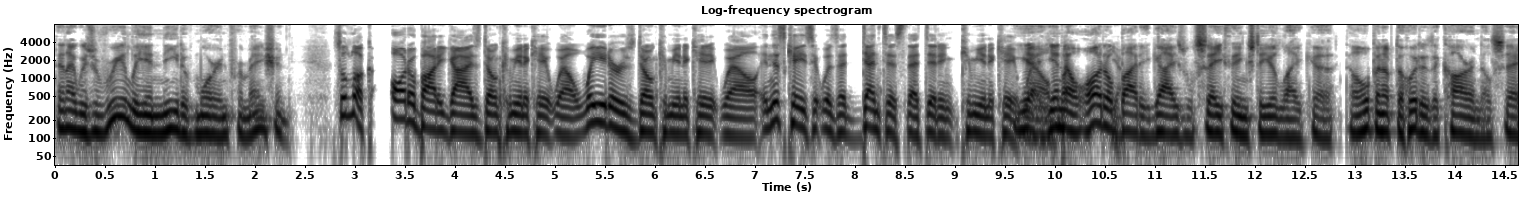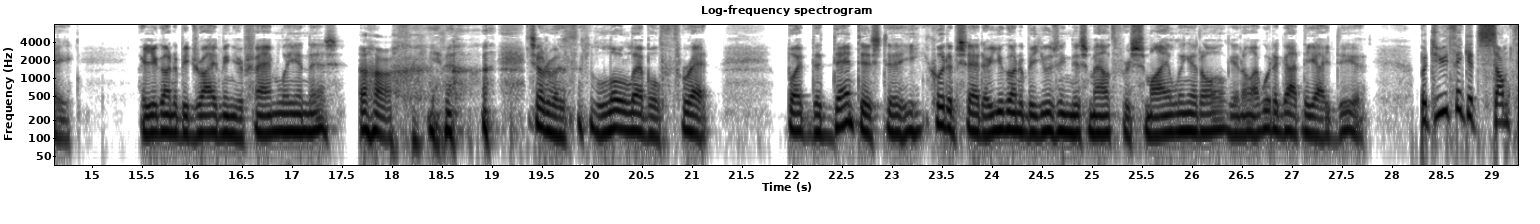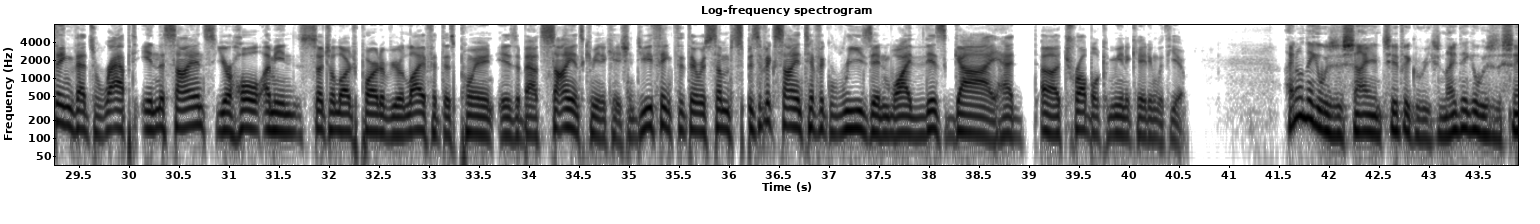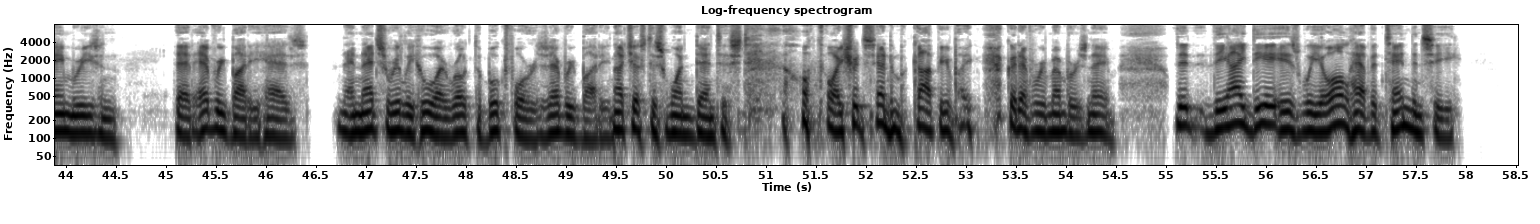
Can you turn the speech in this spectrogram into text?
that I was really in need of more information. So look, auto body guys don't communicate well. Waiters don't communicate well. In this case, it was a dentist that didn't communicate Yeah, well. you but- know, auto yeah. body guys will say things to you like, uh, they'll open up the hood of the car and they'll say, Are you going to be driving your family in this? Uh-huh. You know, sort of a low level threat. But the dentist, uh, he could have said, Are you going to be using this mouth for smiling at all? You know, I would have got the idea. But do you think it's something that's wrapped in the science? Your whole, I mean, such a large part of your life at this point is about science communication. Do you think that there was some specific scientific reason why this guy had uh, trouble communicating with you? I don't think it was a scientific reason. I think it was the same reason that everybody has. And that's really who I wrote the book for is everybody, not just this one dentist. Although I should send him a copy if I could ever remember his name. The, the idea is we all have a tendency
